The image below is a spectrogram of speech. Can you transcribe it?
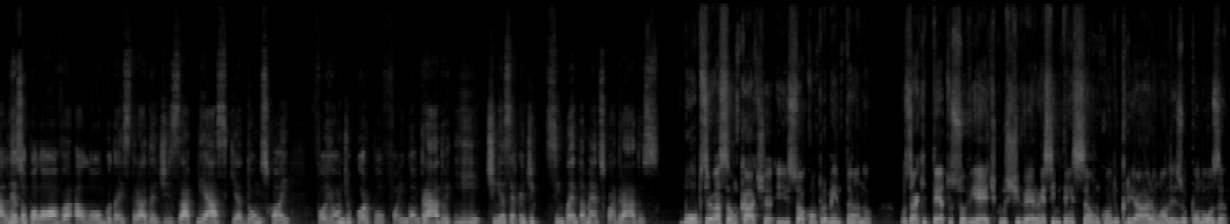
A Lesopolova, ao longo da estrada de Zapliask a Donskoy, foi onde o corpo foi encontrado e tinha cerca de 50 metros quadrados. Boa observação, Kátia. E só complementando, os arquitetos soviéticos tiveram essa intenção quando criaram a Lesopolosa,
